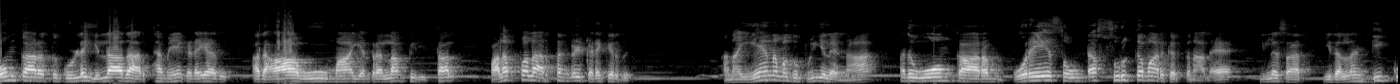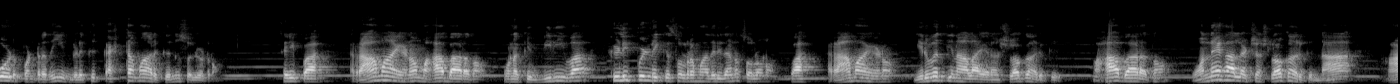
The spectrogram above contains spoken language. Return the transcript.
ஓம்காரத்துக்குள்ள இல்லாத அர்த்தமே கிடையாது. அது ஆ ஊ மா என்றெல்லாம் பிரித்தால் பல பல அர்த்தங்கள் கிடைக்கிறது. ஆனா ஏன் நமக்கு புரியலைன்னா அது ஓம்காரம் ஒரே சவுண்டாக சுருக்கமாக இருக்கிறதுனால இல்லை சார் இதெல்லாம் டீகோடு பண்ணுறது எங்களுக்கு கஷ்டமாக இருக்குதுன்னு சொல்லிடுறோம். சரிப்பா ராமாயணம் மகாபாரதம் உனக்கு விரிவா கிளிப்பிள்ளைக்கு சொல்ற மாதிரி தானே சொல்லணும். வா ராமாயணம் இருபத்தி நாலாயிரம் ஸ்லோகம் இருக்கு. மகாபாரதம் ஒன்னேகால் லட்சம் ஸ்லோகம் இருக்குன்னா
